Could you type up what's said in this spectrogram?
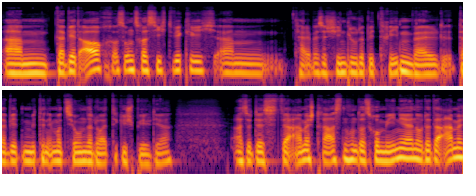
Ähm, da wird auch aus unserer Sicht wirklich ähm, teilweise Schindluder betrieben, weil da wird mit den Emotionen der Leute gespielt. Ja? Also das, der arme Straßenhund aus Rumänien oder der arme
